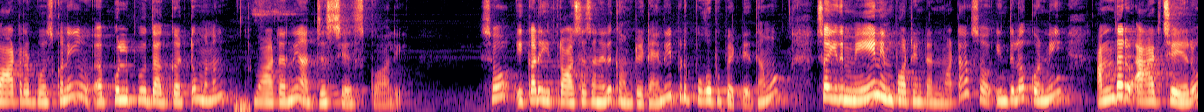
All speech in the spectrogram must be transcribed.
వాటర్ పోసుకొని పులుపు తగ్గట్టు మనం వాటర్ని అడ్జస్ట్ చేసుకోవాలి. సో ఇక్కడ ఈ ప్రాసెస్ అనేది కంప్లీట్ అయింది. ఇప్పుడు పోపు పెట్టేద్దాము. సో ఇది మెయిన్ ఇంపార్టెంట్ అనమాట సో ఇందులో కొన్ని అందరూ యాడ్ చేయరు.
